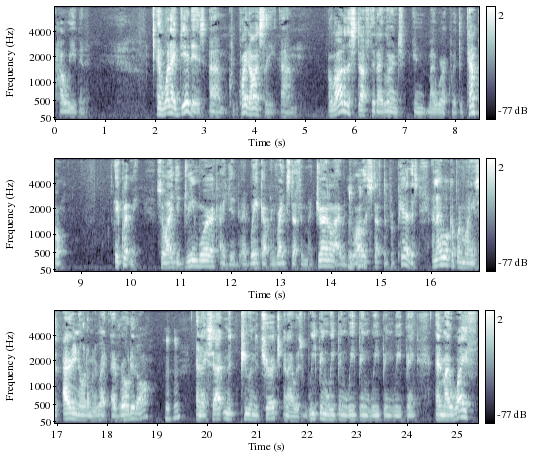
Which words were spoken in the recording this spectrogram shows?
how are you going to and what I did is um, qu- quite honestly um, a lot of the stuff that I learned in my work with the temple equipped me so I did dream work. I did. I'd wake up and write stuff in my journal. I would do all this stuff to prepare this. And I woke up one morning and said, "I already know what I'm going to write." I wrote it all, Mm-hmm. and I sat in the pew in the church, and I was weeping, weeping, weeping, weeping, weeping. And my wife,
